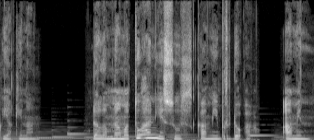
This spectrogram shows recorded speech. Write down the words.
keyakinan. Dalam nama Tuhan Yesus kami berdoa. Amin.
